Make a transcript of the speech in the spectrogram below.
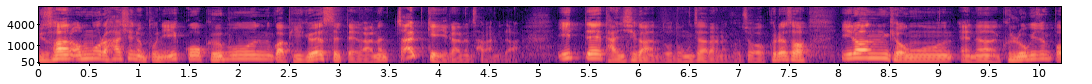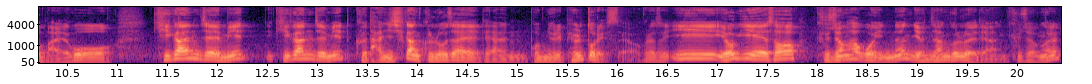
유사한 업무를 하시는 분이 있고 그분과 비교했을 때 나는 짧게 일하는 사람이다. 이때 단시간 노동자라는 거죠. 그래서 이런 경우에는 근로기준법 말고 기간제 및 기간제 및 그 단시간 근로자에 대한 법률이 별도로 있어요. 그래서 이 여기에서 규정하고 있는 연장 근로에 대한 규정을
